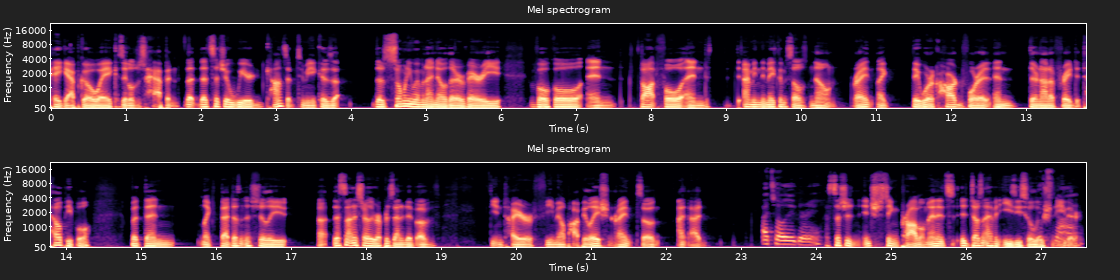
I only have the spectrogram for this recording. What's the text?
pay gap go away because it'll just happen. That that's such a weird concept to me because there's so many women I know that are very vocal and thoughtful, and I mean they make themselves known, right? Like they work hard for it, and they're not afraid to tell people. But then, like that doesn't necessarily uh, that's not necessarily representative of the entire female population, right? So I, I i totally agree that's such an interesting problem, and it's it doesn't have an easy solution either.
